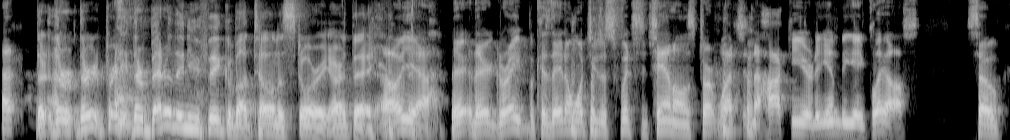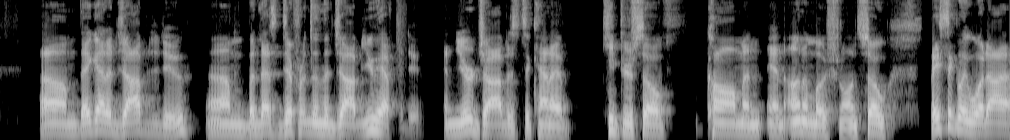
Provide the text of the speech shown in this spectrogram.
They're they're they're pretty they're better than you think about telling a story, aren't they? oh yeah, they're they're great because they don't want you to switch the channel and start watching the hockey or the NBA playoffs. So um, they got a job to do, um, but that's different than the job you have to do. And your job is to kind of keep yourself calm and, and unemotional. And so basically, what I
